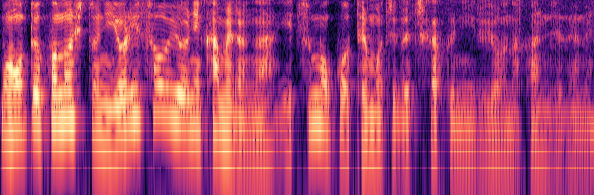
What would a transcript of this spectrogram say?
もう本当にこの人に寄り添うようにカメラがいつもこう手持ちで近くにいるような感じでね、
